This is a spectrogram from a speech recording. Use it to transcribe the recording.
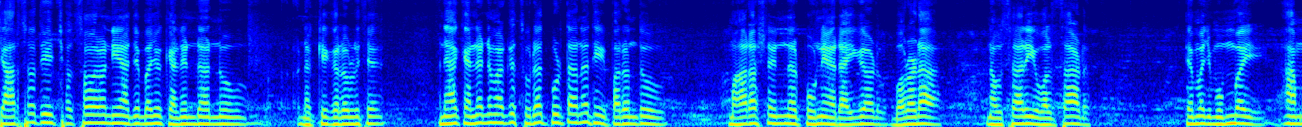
ચારસોથી છસોની આજુબાજુ કેલેન્ડરનું નક્કી કરેલું છે. અને આ કેલેન્ડરમાં કે સુરત પૂરતા નથી પરંતુ મહારાષ્ટ્રની અંદર પુણે રાયગઢ બરોડા નવસારી વલસાડ તેમજ મુંબઈ આમ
